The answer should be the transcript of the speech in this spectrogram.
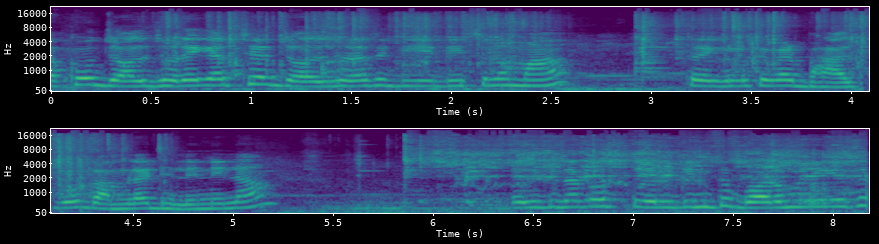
দেখো, জল ঝরে গেছে। জল ঝরাতে দিয়ে দিয়েছিল মা। তো এগুলোকে এবার ভাজবো, গামলায় ঢেলে নিলাম। এদিকে দেখো, তেল কিন্তু গরম হয়ে গেছে,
